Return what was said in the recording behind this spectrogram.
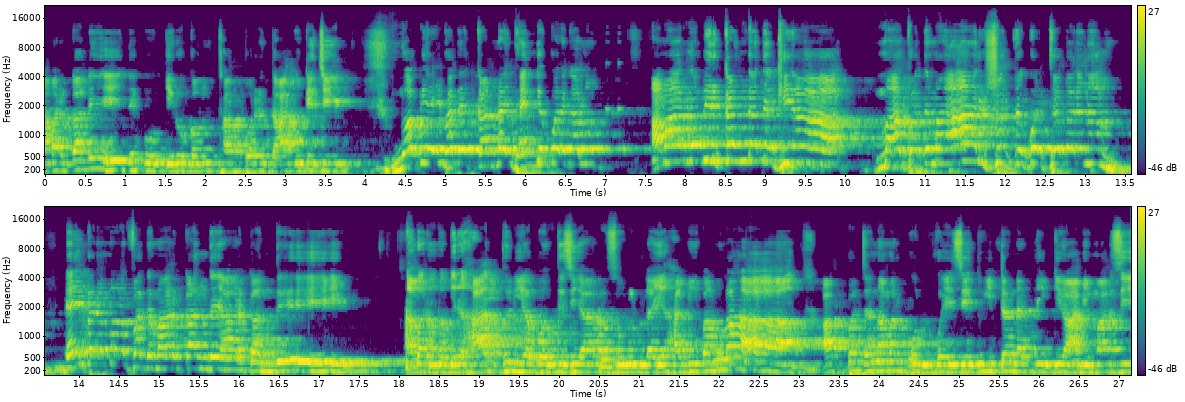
আমার গালে দেখো কীরকম থাপ্পড়ের দাগ উঠেছে। নবী এইভাবে কান্নায় ভেঙে পড়ে গেল। আমার নবীর কান্না দেখিয়া মা ফাতেমা আর সহ্য করতে পারে না। এইবারে মা ফাতেমার কান্দে, আর কান্দে। আবার নবীর হাত ধরিয়া বলতেছি আর রসুল্লাহ হাবিবাল্লাহ আব্বা জান আমার ভুল হয়েছে, দুইটা নাতিকে আমি মারছি।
